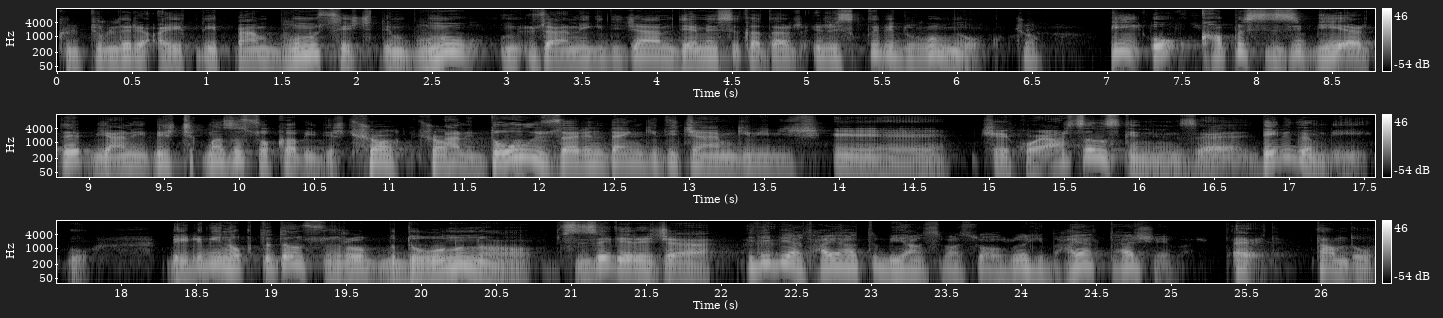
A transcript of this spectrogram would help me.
kültürleri ayıklayıp ben bunu seçtim, bunu üzerine gideceğim demesi kadar riskli bir durum yok. Çok. Bir o kapı sizi bir yerde yani bir çıkmaza sokabilir. Çok çok. Hani doğu üzerinden gideceğim gibi bir e, şey koyarsanız kendinize deli gömleği bu. Belli bir noktadan sonra bu doğunun o size vereceği Edebiyat hayatın bir yansıması olduğu gibi hayatta her şey var. evet tam da o.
